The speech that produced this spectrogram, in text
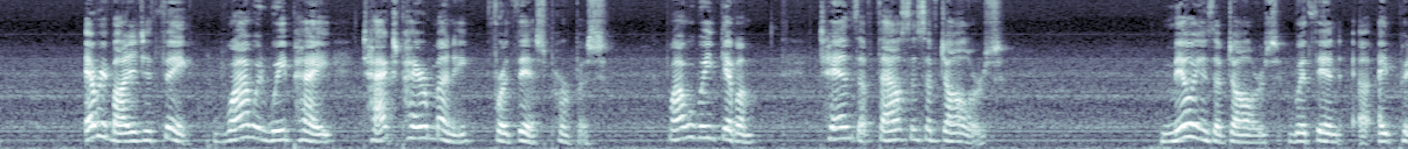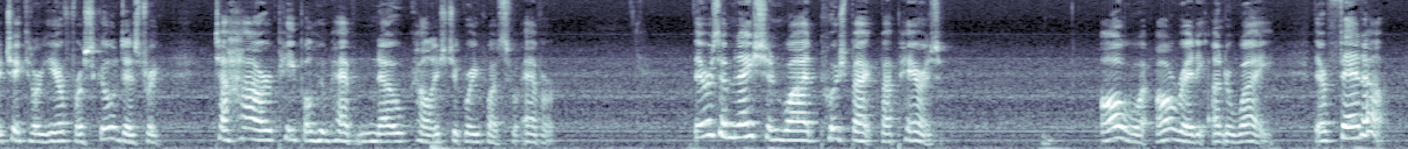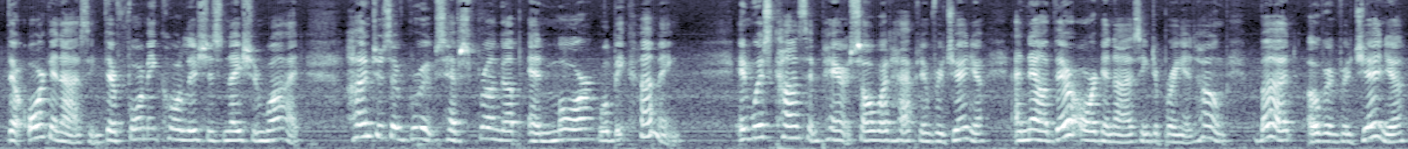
everybody to think why would we pay taxpayer money for this purpose? Why would we give them tens of thousands of dollars, millions of dollars within a, particular year for a school district to hire people who have no college degree whatsoever. There is a nationwide pushback by parents already underway. They're fed up. They're organizing. They're forming coalitions nationwide. Hundreds of groups have sprung up, and more will be coming. In Wisconsin, parents saw what happened in Virginia, and now they're organizing to bring it home. But over in Virginia,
